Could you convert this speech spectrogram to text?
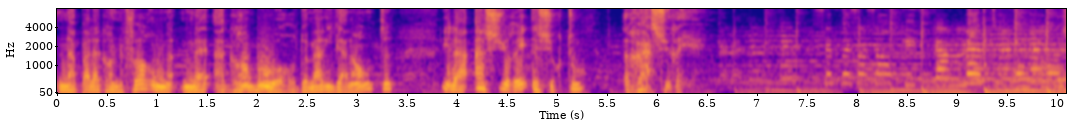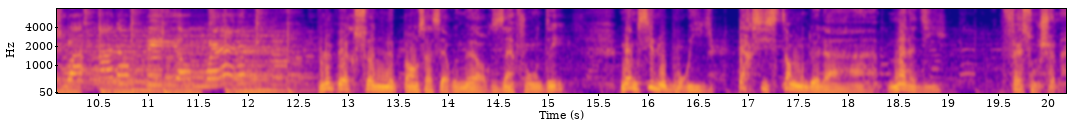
n'a pas la grande forme, mais à Grandbourg de Marie-Galante, il a assuré et surtout rassuré. Plus personne ne pense à ces rumeurs infondées, même si le bruit persistant de la maladie fait son chemin.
